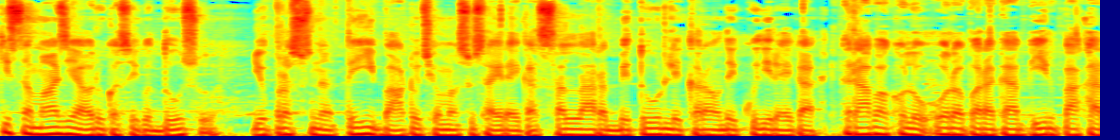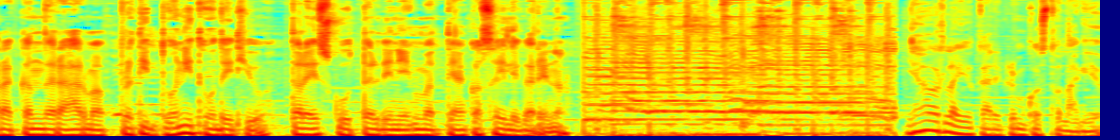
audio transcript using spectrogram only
कि समाज या अरू कसैको दोष हो? यो प्रश्न त्यही बाटो छेउमा सुसाइरहेका सल्लाह र बेतोडले कराउँदै कुदिरहेका रापाखोलो ओरपरका भिर पाखा र कन्दराहारमा प्रतिध्वनित हुँदै थियो तर यसको उत्तर दिने हिम्मत त्यहाँ कसैले गरेन। यहाँहरूलाई यो कार्यक्रम कस्तो लाग्यो?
